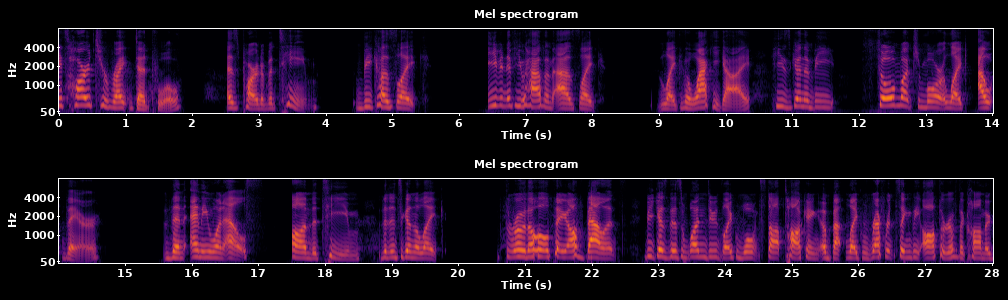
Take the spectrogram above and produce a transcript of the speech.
it's hard to write Deadpool as part of a team because like even if you have him as like like the wacky guy, he's gonna be so much more like out there than anyone else on the team that it's gonna like throw the whole thing off balance because this one dude like won't stop talking about like referencing the author of the comic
